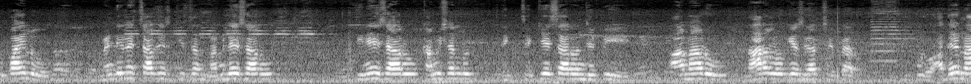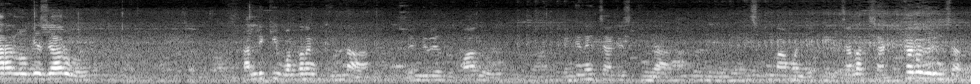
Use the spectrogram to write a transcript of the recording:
రూపాయలు మెయింటెనెన్స్ ఛార్జెస్ నమిలేశారు తినేశారు కమిషన్లు చెక్కేశారు అని చెప్పి ఆనాడు నారా లోకేష్ గారు చెప్పారు. ఇప్పుడు అదే నారా లోకేష్ గారు తల్లికి వందనం కింద రెండు వేల రూపాయలు మెయింటెనెన్స్ ఛార్జెస్ కింద తీసుకున్నామని చెప్పి చాలా చక్కగా వివరించారు.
